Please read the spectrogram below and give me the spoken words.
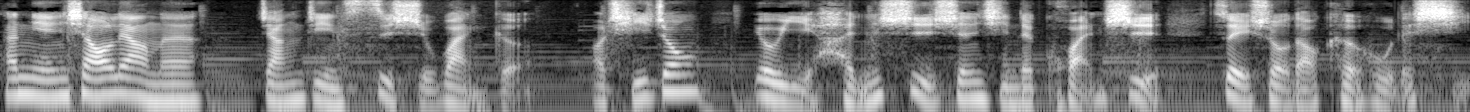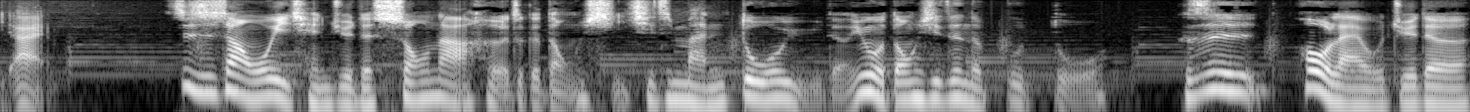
它年销量呢将近四十万个哦，其中又以横式身形的款式最受到客户的喜爱。事实上，我以前觉得收纳盒这个东西其实蛮多余的，因为我东西真的不多。可是后来我觉得，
